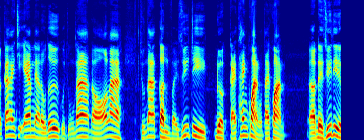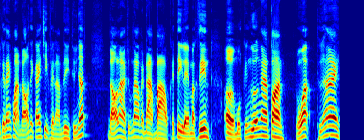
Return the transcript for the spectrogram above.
uh, các anh chị em nhà đầu tư của chúng ta đó là chúng ta cần phải duy trì được cái thanh khoản của tài khoản. Uh, để duy trì được cái thanh khoản đó thì các anh chị phải làm gì? Thứ nhất đó là chúng ta phải đảm bảo cái tỷ lệ margin ở một cái ngưỡng an toàn đúng không ạ? Thứ hai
